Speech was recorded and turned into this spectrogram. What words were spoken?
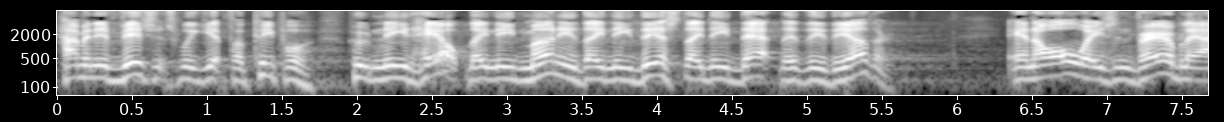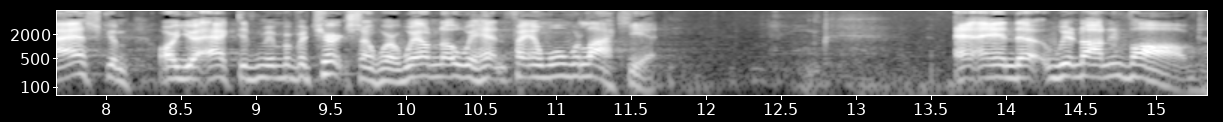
how many visits we get for people who need help. They need money, they need this, they need that, they need the other. And always, invariably, I ask them, Are you an active member of a church somewhere? Well, no, we hadn't found one we like yet. And uh, we're not involved.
